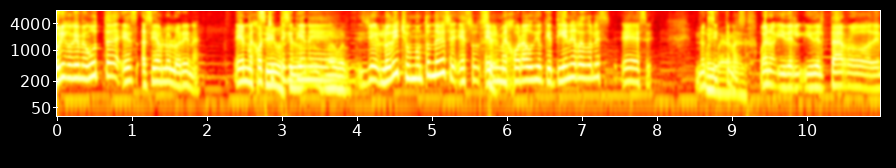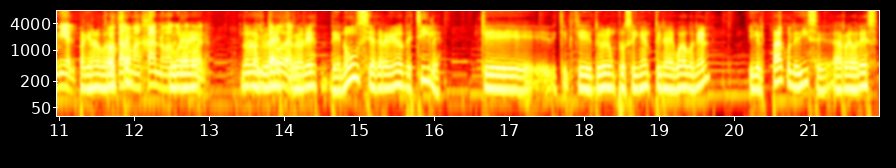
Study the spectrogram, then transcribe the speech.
único que me gusta es así hablo Lorena. Es el mejor Sí, chiste pues, que tiene. me. Yo lo he dicho un montón de veces. Eso. El mejor audio que tiene Redoles es ese. No Muy existe más. Bueno, y del, y del tarro de miel. Para que no lo O conozcan. tarro manjar, no me acuerdo cómo era. No, no, Un que una tarro vez de denuncia a Carabineros de Chile que, que, que tuvieron un procedimiento inadecuado con él y que el Paco le dice a Reolés,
